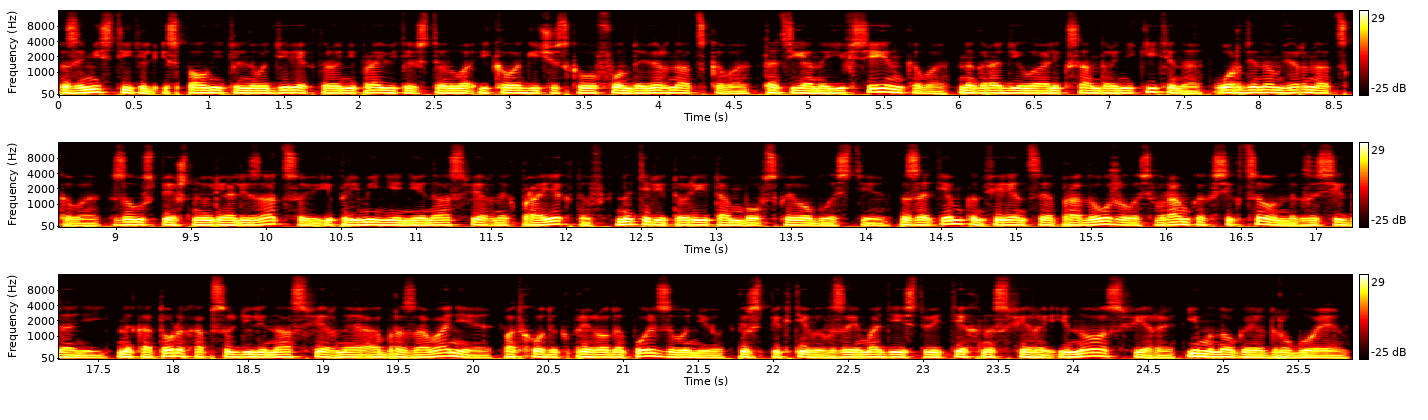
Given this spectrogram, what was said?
Заместитель исполнительного директора неправительственного экологического фонда Вернадского Татьяна Евсеенкова наградила Александра Никитина орденом Вернадского за успешную реализацию и применение ноосферных проектов на территории Тамбовской области. Затем конференция Конференция продолжилась в рамках секционных заседаний, на которых обсудили ноосферное образование, подходы к природопользованию, перспективы взаимодействия техносферы и ноосферы и многое другое.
